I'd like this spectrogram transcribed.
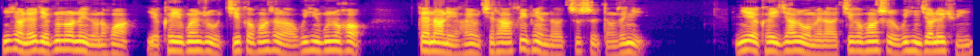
你想了解更多内容的话，也可以关注极客方式的微信公众号。在那里还有其他碎片的知识等着你，你也可以加入我们的极客方式微信交流群，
